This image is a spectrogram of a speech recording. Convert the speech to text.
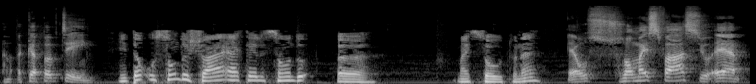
A cup of tea. Então, o som do schwa é aquele som do uh, mais solto, né? É o som mais fácil. É,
